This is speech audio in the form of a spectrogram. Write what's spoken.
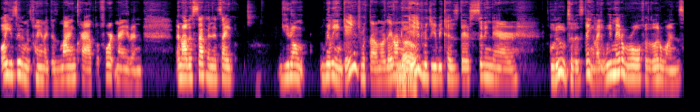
all you see them is playing like this Minecraft or Fortnite and and all this stuff. And it's like you don't really engage with them or they don't No. engage with you because they're sitting there glued to this thing. Like we made a rule for the little ones.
